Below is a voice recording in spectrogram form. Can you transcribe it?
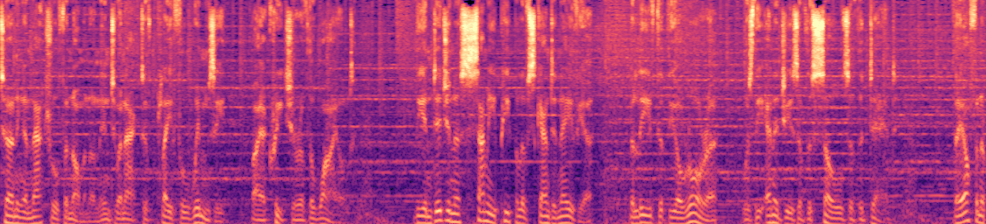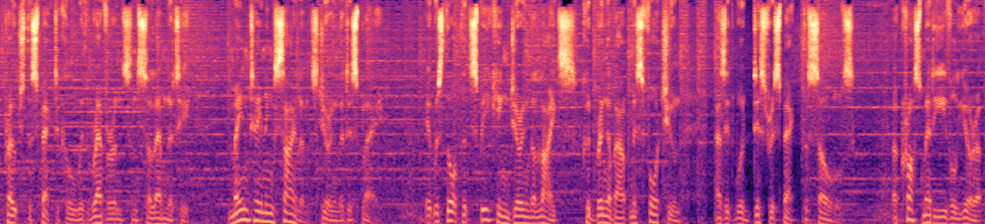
turning a natural phenomenon into an act of playful whimsy by a creature of the wild. The indigenous Sami people of Scandinavia believed that the aurora was the energies of the souls of the dead. They often approached the spectacle with reverence and solemnity, maintaining silence during the display. It was thought that speaking during the lights could bring about misfortune as it would disrespect the souls. Across medieval Europe,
